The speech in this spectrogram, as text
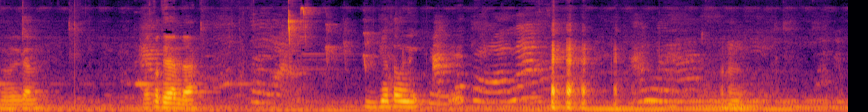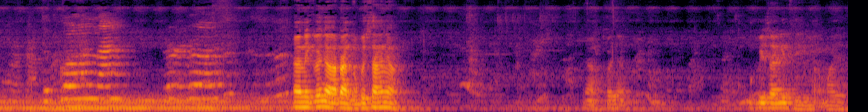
Ini kan. Ini kok? Tuh ya. Iya tuh ya nah. Nah, ini kayaknya orang ke pisangnya. Ya, kayaknya. Pisang ini Mak Maya.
